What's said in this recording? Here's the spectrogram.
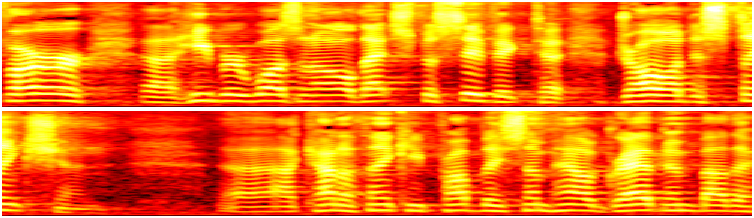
fur. Uh, Hebrew wasn't all that specific to draw a distinction. Uh, I kind of think he probably somehow grabbed him by the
